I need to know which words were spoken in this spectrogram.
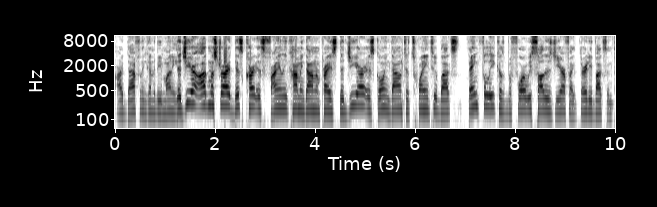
are definitely going to be money. The GR Ogma Stride, this card is finally coming down in price. The GR is going down to 22 bucks thankfully because before we saw this gr for like 30 bucks and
